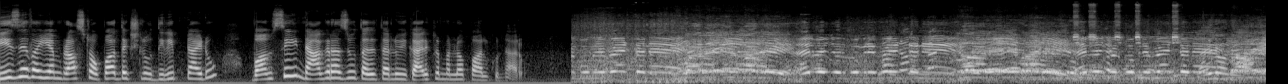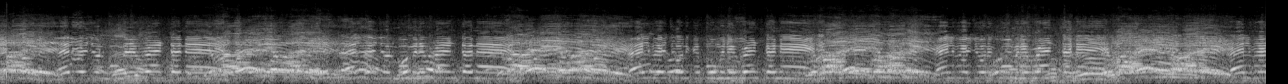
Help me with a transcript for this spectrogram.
బీజేవైఎం రాష్ట్ర ఉపాధ్యక్షులు దిలీప్ నాయుడు వంశీ నాగరాజు తదితరులు ఈ కార్యక్రమంలో పాల్గొన్నారు. భూమిని వెంటనే రైల్వే జోన్ భూమిని వెంటనే రైల్వే జోన్ భూమిని వెంటనే రైల్వే జోన్ భూమిని వెంటనే రైల్వే జోన్ భూమిని వెంటనే రైల్వే జోన్కి భూమిని వెంటనే రైల్వే జోన్ భూమిని వెంటనే railway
